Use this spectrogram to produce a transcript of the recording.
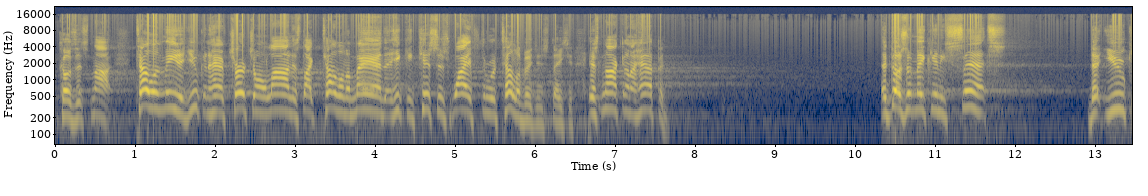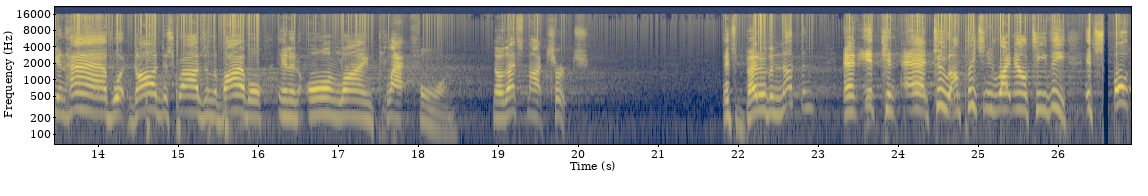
because it's not. Telling me that you can have church online is like telling a man that he can kiss his wife through a television station. It's not going to happen. It doesn't make any sense that you can have what God describes in the Bible in an online platform. No, that's not church. It's better than nothing. And it can add to, I'm preaching to you right now on TV. It's supposed,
